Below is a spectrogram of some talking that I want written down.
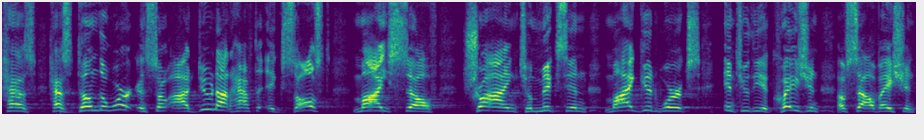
has, has done the work. And so I do not have to exhaust myself trying to mix in my good works into the equation of salvation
